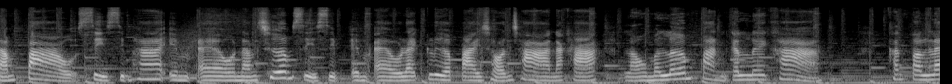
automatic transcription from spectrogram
น้ำเปล่า 45 ml น้ำเชื่อม 40 ml และเกลือปลายช้อนชานะคะ เรามาเริ่มปั่นกันเลยค่ะ ขั้นตอนแร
